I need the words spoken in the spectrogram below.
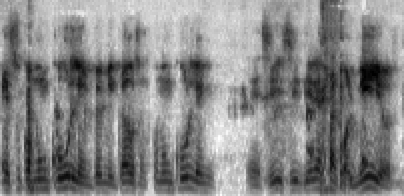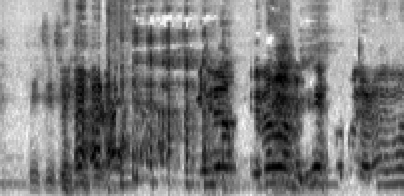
es como un culen, mi causa, es como un culen. Eh, sí, sí, tiene hasta colmillos. Sí, sí, sí. sí, sí. El nuevo vampiresco, bueno, ¿no? El nuevo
